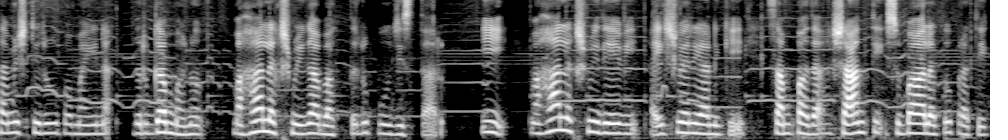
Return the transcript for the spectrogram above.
సమిష్టి రూపమైన దుర్గమ్మను మహాలక్ష్మిగా భక్తులు పూజిస్తారు. ఈ మహాలక్ష్మీదేవి ఐశ్వర్యానికి సంపద శాంతి శుభాలకు ప్రతీక.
